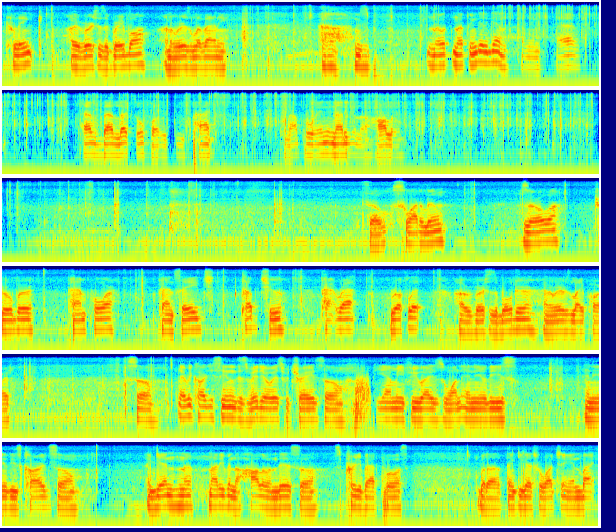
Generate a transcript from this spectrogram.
Klink. a reverse is a Great Ball, and is Leavanny. Ah, no, nothing good again. I mean, I have, have bad luck so far with these packs. Cannot pull any, not even a holo. So Swadloon, Zorua, Drilbur, Panpour, Pansage, Cubchoo, Patrat, Rufflet, a reverse is a Boldore, and a rare is Liepard. So every card you see in this video is for trade, so PM me if you guys want any of these any of these cards. So again, not even the holo in this, so it's pretty bad pulls. But uh, thank you guys for watching and bye.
